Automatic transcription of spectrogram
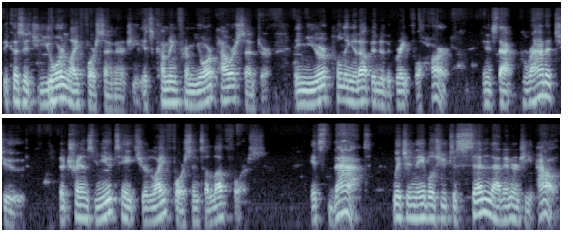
because it's your life force energy. It's coming from your power center and you're pulling it up into the grateful heart. And it's that gratitude that transmutates your life force into love force. It's that which enables you to send that energy out.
